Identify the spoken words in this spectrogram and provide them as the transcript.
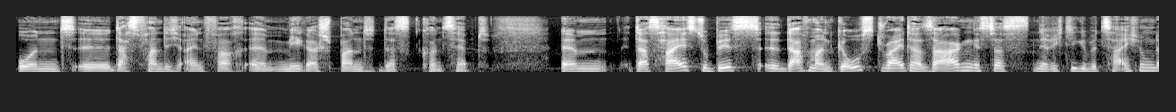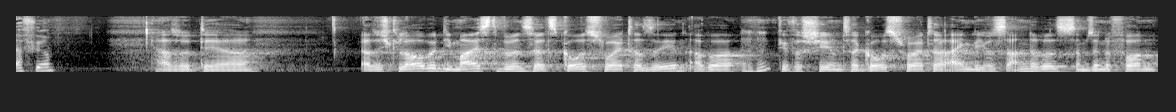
und äh, das fand ich einfach äh, mega spannend, das Konzept. Ähm, das heißt, du bist, äh, darf man Ghostwriter sagen? Ist das eine richtige Bezeichnung dafür? Also der, also ich glaube, die meisten würden es als Ghostwriter sehen, aber mhm. wir verstehen unter Ghostwriter eigentlich was anderes. Im Sinne von,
